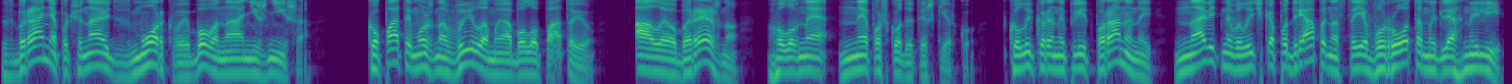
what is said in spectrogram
Збирання починають з моркви, бо вона ніжніша. Копати можна вилами або лопатою, але обережно, головне не пошкодити шкірку. Коли коренеплід поранений, навіть невеличка подряпина стає воротами для гнилі.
